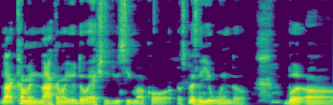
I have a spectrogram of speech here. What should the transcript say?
not coming knocking on your door. Actually, you see my car, especially your window. But uh,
